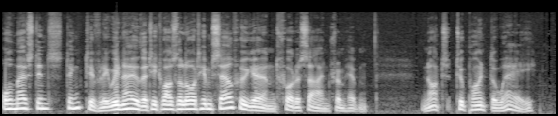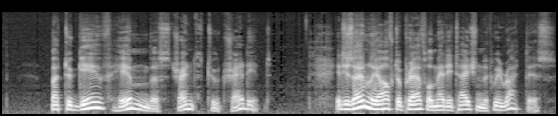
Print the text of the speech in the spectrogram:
Almost instinctively we know that it was the Lord himself who yearned for a sign from heaven, not to point the way, but to give him the strength to tread it. It is only after prayerful meditation that we write this.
